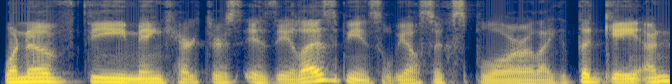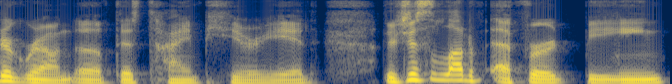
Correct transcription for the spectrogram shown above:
One of the main characters is a lesbian. So we also explore like the gay underground of this time period. There's just a lot of effort being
